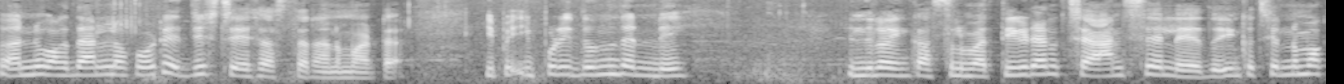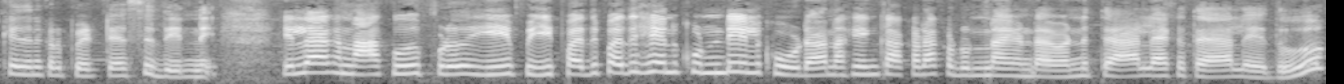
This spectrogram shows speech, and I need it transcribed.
ఇవన్నీ ఒక దానిలో ఒకటి అడ్జస్ట్ చేసేస్తాను అనమాట ఇప్పుడు ఇప్పుడు ఇది ఉందండి. ఇందులో ఇంకా అసలు మరి తీయడానికి ఛాన్సే లేదు. ఇంకా చిన్న మొక్క ఏదైనా ఇక్కడ పెట్టేసి దీన్ని. ఇలాగ నాకు ఇప్పుడు ఈ ఈ పది పదిహేను కుండీలు కూడా నాకు ఇంకా అక్కడక్కడ ఉన్నాయండి. అవన్నీ తేలేక తేలేదు.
